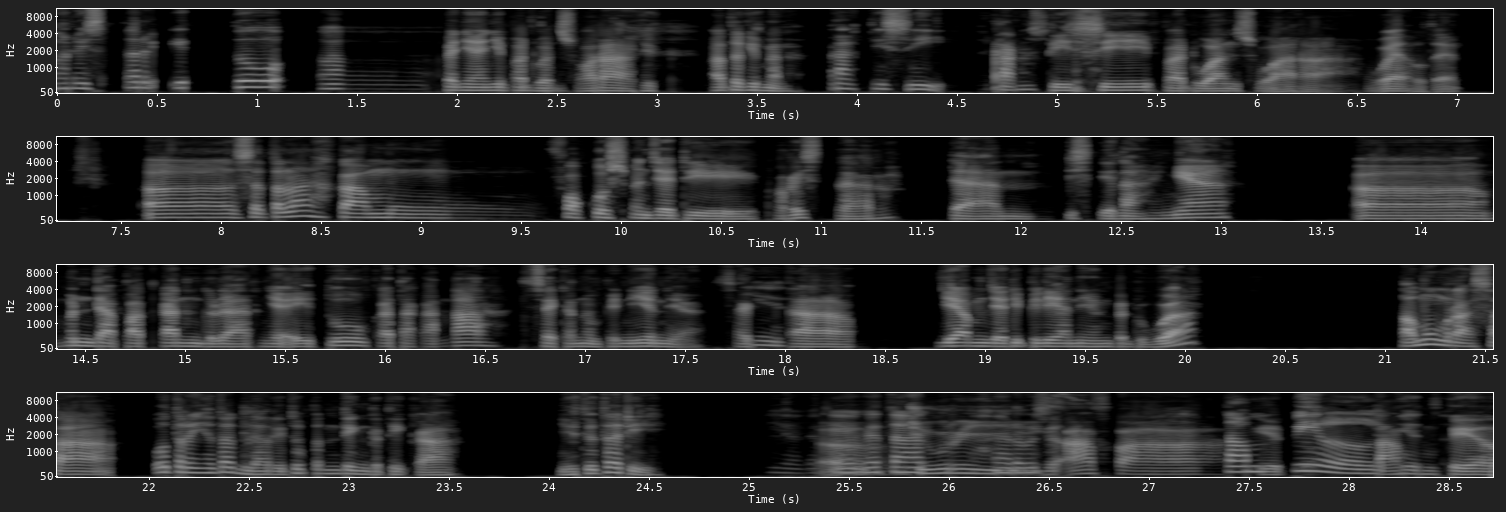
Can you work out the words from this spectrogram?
Chorister itu eh, Penyanyi paduan suara gitu. Atau gimana? praktisi. praktisi paduan suara. Well then, eh, setelah kamu fokus menjadi chorister dan istilahnya eh, mendapatkan gelarnya itu katakanlah second opinion ya, sek- Iya. eh, ya menjadi pilihan yang kedua, kamu merasa oh ternyata gelar itu penting ketika ya itu tadi Iya, ketika eh, kita juri harus apa gitu, tampil gitu. tampil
